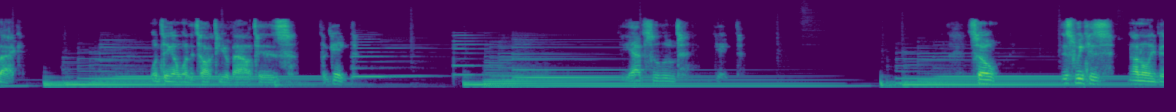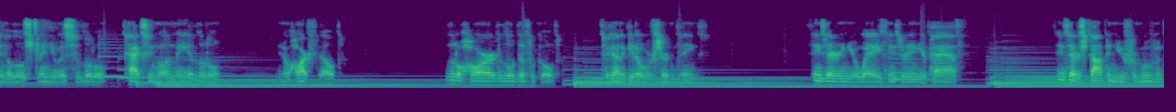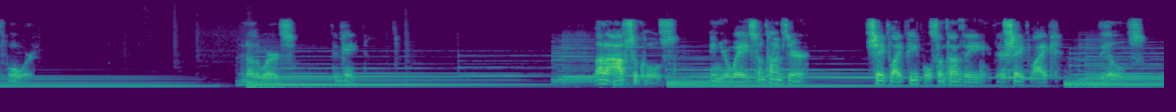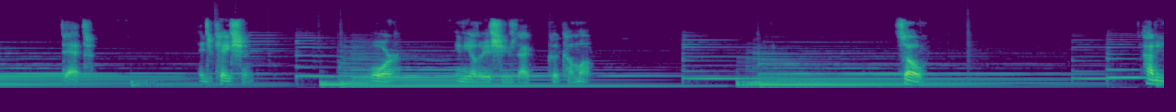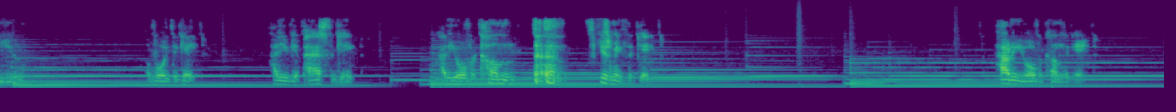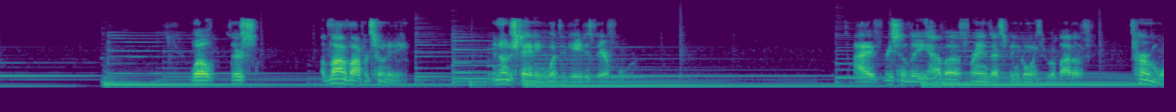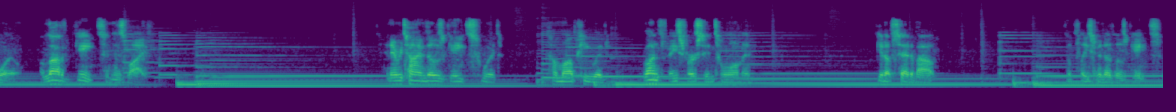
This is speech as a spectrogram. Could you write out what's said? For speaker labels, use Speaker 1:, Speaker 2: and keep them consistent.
Speaker 1: back. One thing I want to talk to you about is the gate. The absolute gate. So, this week has not only been a little strenuous, a little taxing on me, a little, you know, heartfelt, a little hard, a little difficult to kind of get over certain things. Things that are in your way, things that are in your path, things that are stopping you from moving forward. In other words, the gate. A lot of obstacles in your way. Sometimes they're shaped like people, sometimes they, they're shaped like bills, debt, education, or any other issues that could come up. So, how do you avoid the gate? How do you get past the gate? How do you overcome, excuse me, the gate? How do you overcome the gate? Well, there's a lot of opportunity in understanding what the gate is there for. I recently have a friend that's been going through a lot of turmoil, a lot of gates in his life. And every time those gates would come up, he would run face first into them and get upset about the placement of those gates.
